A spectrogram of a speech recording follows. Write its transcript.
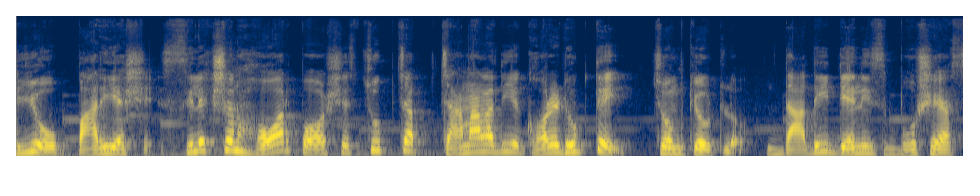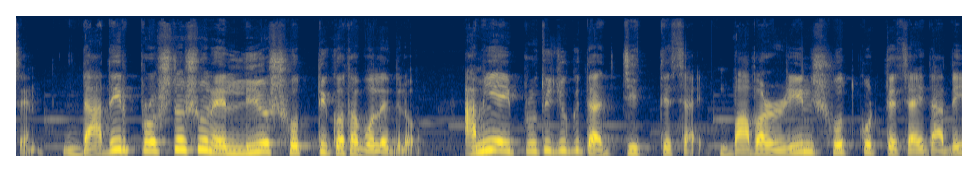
লিও বাড়ি আসে। সিলেকশন হওয়ার পর সে চুপচাপ জানালা দিয়ে ঘরে ঢুকতেই চমকে উঠল। দাদি ডেনিস বসে আছেন। দাদির প্রশ্ন শুনে লিও সত্যি কথা বলে দিল। আমি এই প্রতিযোগিতা জিততে চাই, বাবার ঋণ শোধ করতে চাই দাদি।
